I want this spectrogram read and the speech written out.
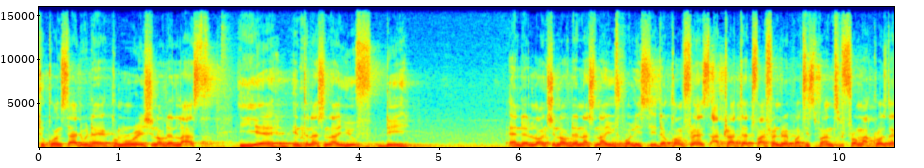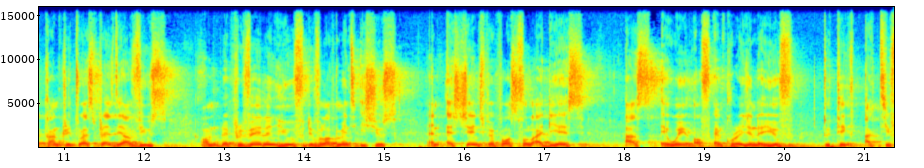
to coincide with the commemoration of the last year International Youth Day and the launching of the National Youth Policy. The conference attracted 500 participants from across the country to express their views on the prevailing youth development issues and exchange purposeful ideas as a way of encouraging the youth to take active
